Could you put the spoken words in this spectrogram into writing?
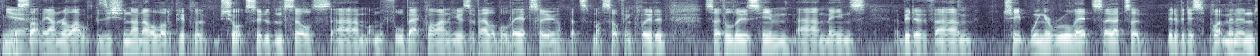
in a slightly unreliable position. I know a lot of people have short suited themselves um, on the fullback line, and he was available there too. That's myself included. So to lose him uh, means a bit of um, cheap winger roulette. So that's a bit of a disappointment and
